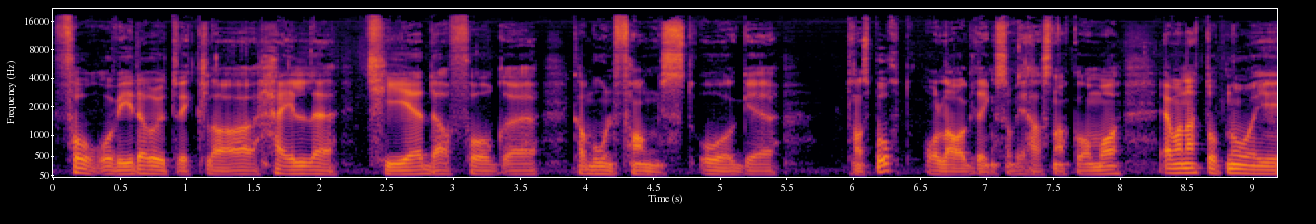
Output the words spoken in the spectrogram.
for å videreutvikle hele kjeder for eh, karbonfangst og eh, transport og lagring, som vi her snakker om. Og jeg var nettopp nå i,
